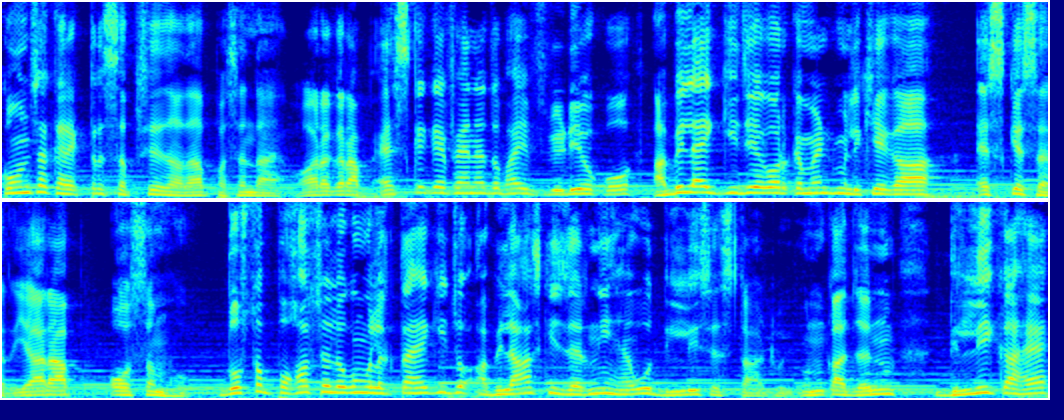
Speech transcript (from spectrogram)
कौन सा कैरेक्टर सबसे ज़्यादा पसंद आया? और अगर आप एसके के फ़ैन है तो भाई इस वीडियो को अभी लाइक कीजिएगा और कमेंट में लिखिएगा एस के सर यार आप औसम हो। दोस्तों, बहुत से लोगों को लगता है कि जो अभिलाष की जर्नी है, वो दिल्ली से स्टार्ट हुई। उनका जन्म दिल्ली का है,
